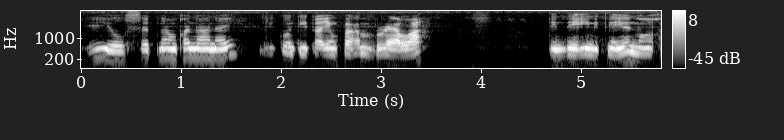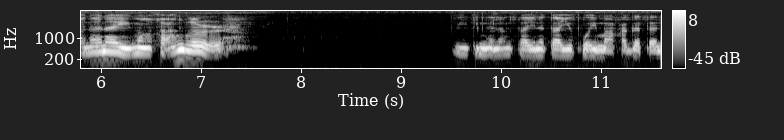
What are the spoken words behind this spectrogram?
Okay, all set na ang kananay. May konti tayong pa-umbrella. Tindi init ngayon mga kananay, mga ka-angler. Waiting na lang tayo na tayo po ay makagatan.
